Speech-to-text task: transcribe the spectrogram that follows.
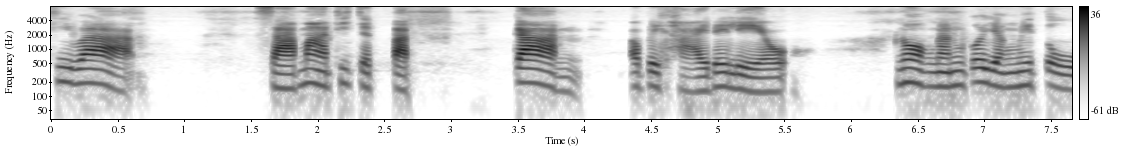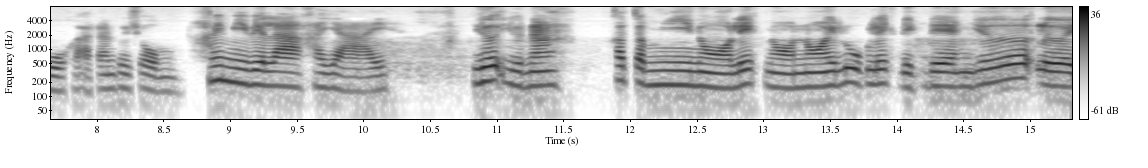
ที่ว่าสามารถที่จะตัดก้านเอาไปขายได้แล้ว นอกนั้นก็ยังไม่โตค่ะท่านผู้ชม ไม่มีเวลาขยาย เยอะอยู่นะ เขาจะมีหนอเล็กหนอน้อยลูกเล็กเด็กแดงเยอะเลย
